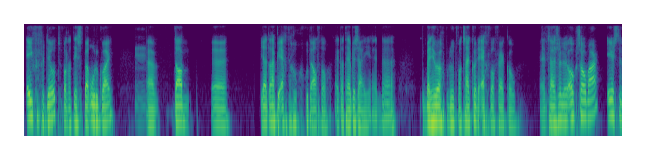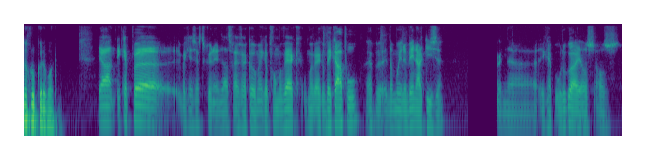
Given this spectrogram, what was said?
even verdeeld. Want dat is het bij Uruguay. Mm -hmm. dan, ja, dan heb je echt een goed, goed elftal. En dat hebben zij. En ik ben heel erg benieuwd. Want zij kunnen echt wel ver komen. En zij zullen ook zomaar eerst in de groep kunnen worden. Ja, ik heb, wat jij zegt, ze kunnen inderdaad vrij ver komen. Ik heb voor mijn werk, op mijn werk een WK-pool. En dan moet je een winnaar kiezen. En ik heb Uruguay als, als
